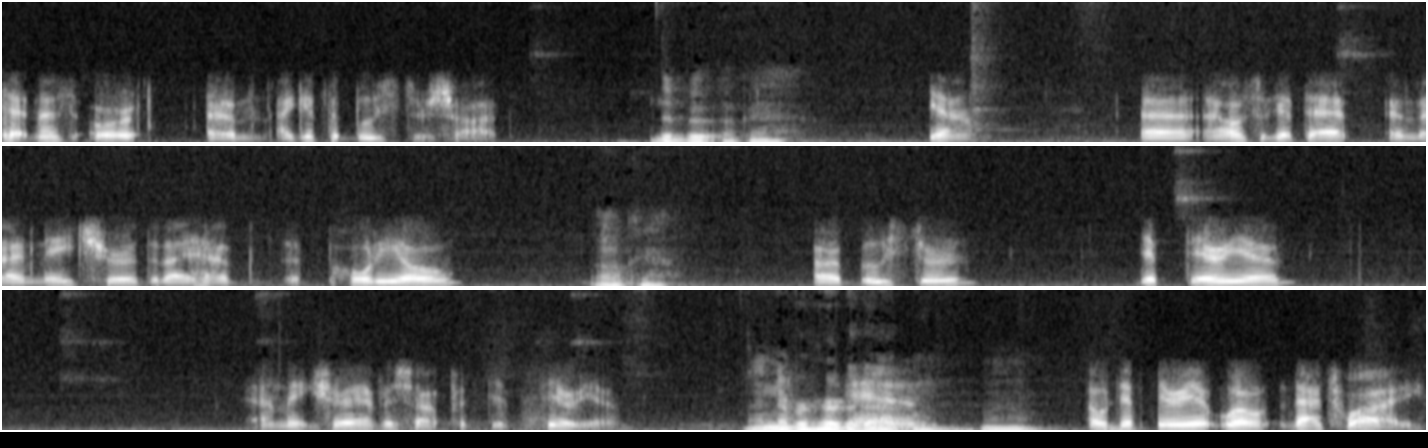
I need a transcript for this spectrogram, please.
tetanus, or um, I get the booster shot. The boot. Okay. Yeah. Uh, I also get that, and I made sure that I have the polio, Okay. uh, booster, diphtheria, I make sure I have a shot for diphtheria. I never heard of that And- one. Oh, diphtheria? Well, that's why.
